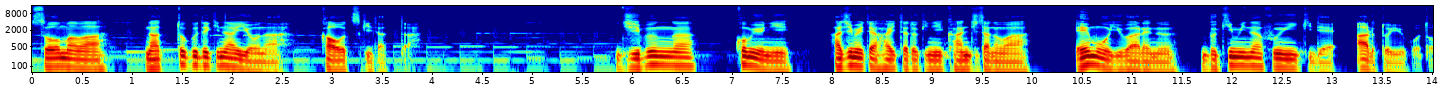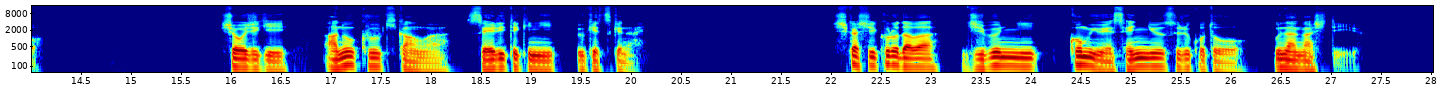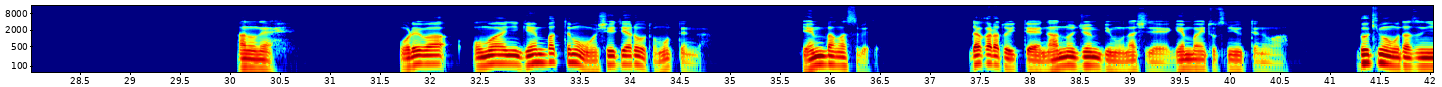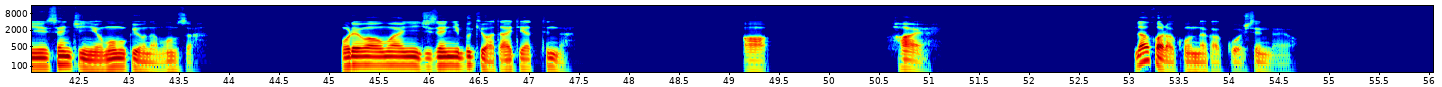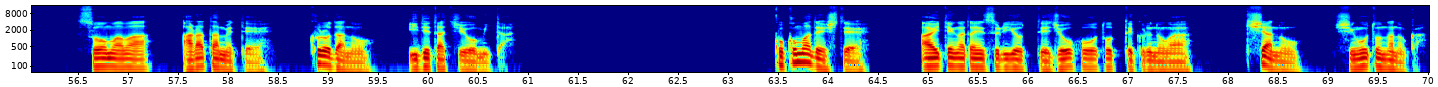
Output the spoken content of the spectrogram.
相馬は納得できないような顔つきだった。自分がコミュに初めて入った時に感じたのは、えも言われぬ不気味な雰囲気であるということ。正直、あの空気感は生理的に受け付けない。しかし黒田は自分にコミュへ潜入することを促している。あのね、俺はお前に現場ってもんを教えてやろうと思ってんだ。現場がすべて。だからといって何の準備もなしで現場に突入ってのは、武器も持たずに戦地に赴くようなもんさ。俺はお前に事前に武器を与えてやってんだ。あ、はい。だからこんな格好してんだよ。相馬は改めて黒田のいでたちを見た。ここまでして相手方にすり寄って情報を取ってくるのが記者の仕事なのか。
